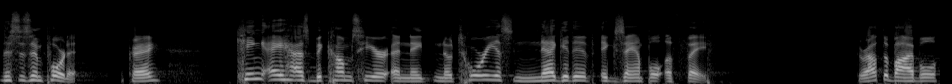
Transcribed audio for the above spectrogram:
this is important, okay? King Ahaz becomes here a notorious negative example of faith. Throughout the Bible,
